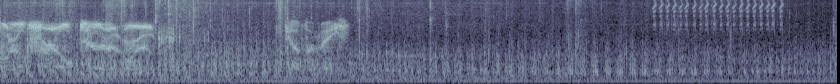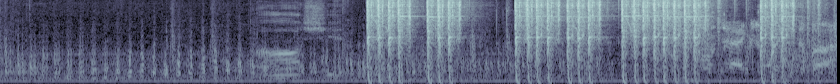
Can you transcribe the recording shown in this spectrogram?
will look for an alternate route. Cover me. Oh shit. Contacts west of us.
